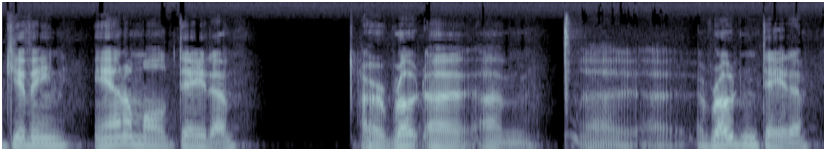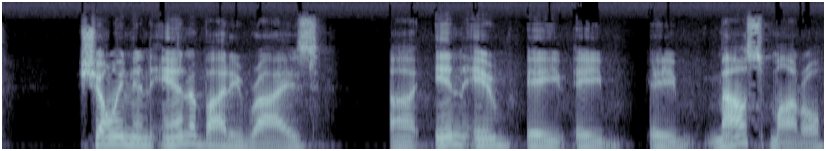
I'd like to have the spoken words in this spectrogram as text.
giving animal data or um, rodent data, showing an antibody rise in a, a, a, a mouse model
